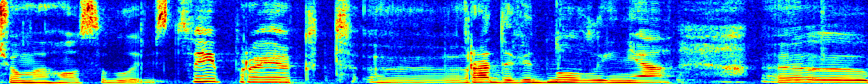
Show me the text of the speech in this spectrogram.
Чому його особливість? Цей проєкт е, Рада відновлення е,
